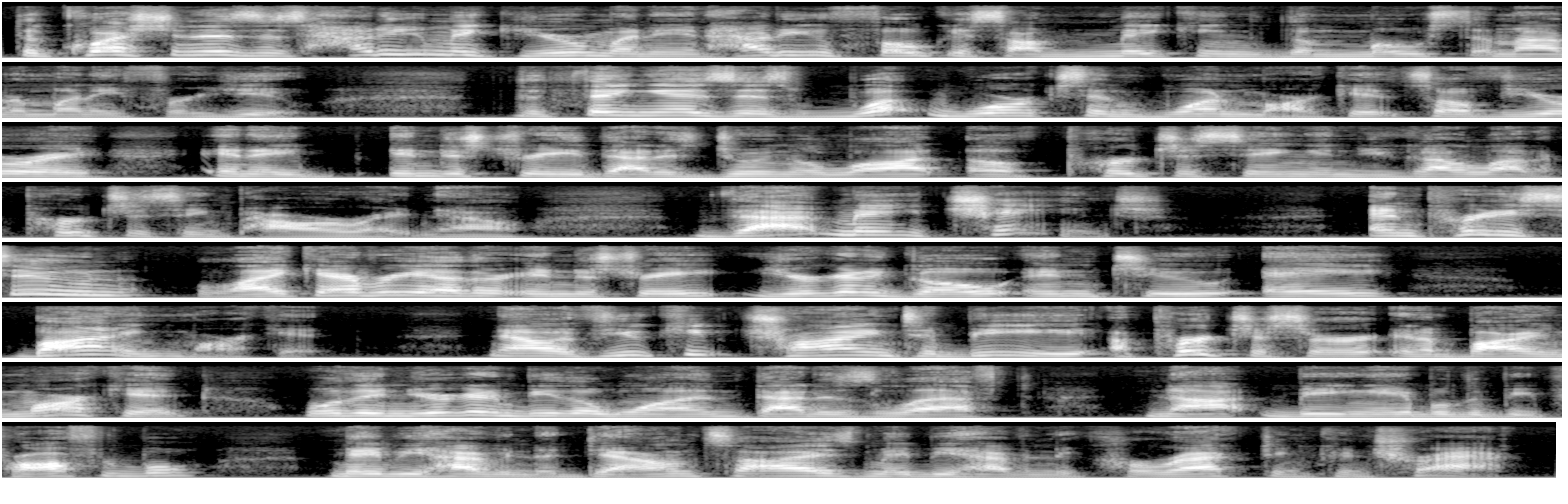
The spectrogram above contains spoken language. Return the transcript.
The question is is how do you make your money and how do you focus on making the most amount of money for you? the thing is is what works in one market so if you're a, in a industry that is doing a lot of purchasing and you got a lot of purchasing power right now that may change and pretty soon like every other industry you're going to go into a buying market now if you keep trying to be a purchaser in a buying market well then you're going to be the one that is left not being able to be profitable maybe having to downsize maybe having to correct and contract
